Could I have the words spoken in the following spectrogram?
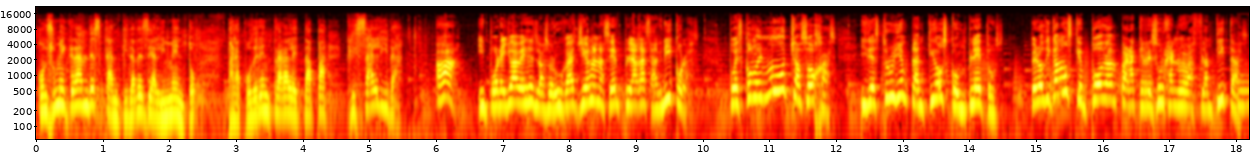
consume grandes cantidades de alimento para poder entrar a la etapa crisálida. Ah, y por ello a veces las orugas llegan a ser plagas agrícolas, pues comen muchas hojas y destruyen plantíos completos. Pero digamos que podan para que resurjan nuevas plantitas.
